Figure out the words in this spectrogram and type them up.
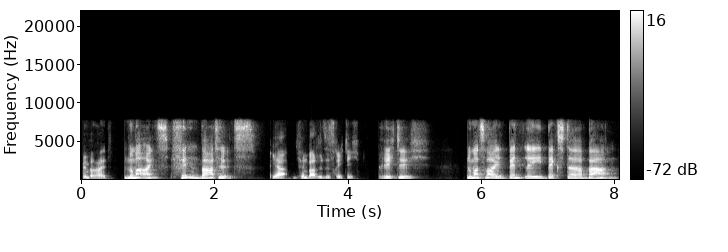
Bin bereit. Nummer eins, Finn Bartels. Ja, Finn Bartels ist richtig. Richtig. Nummer zwei, Bentley Baxter Bahn.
